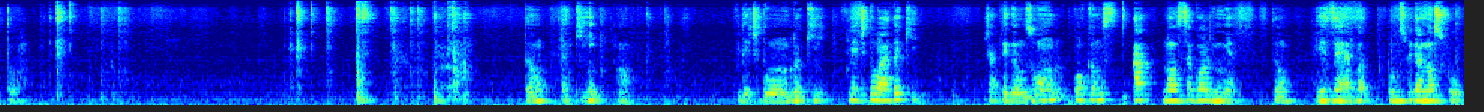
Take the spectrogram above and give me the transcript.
Pronto. Então, aqui, ó, filete do ombro aqui, filete do lado aqui. Já pegamos o ombro, colocamos a nossa golinha. Então, reserva, vamos pegar nosso fogo.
